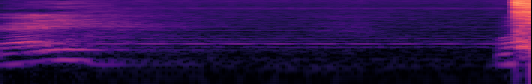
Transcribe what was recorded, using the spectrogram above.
Ready? One.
